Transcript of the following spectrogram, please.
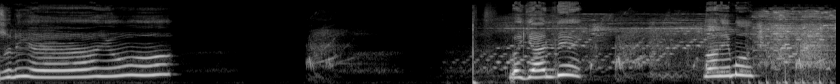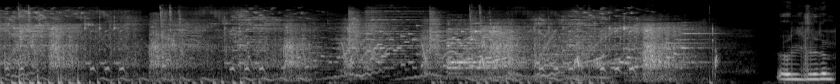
Ağzını ya. ya. La geldi. Lan Emoç. Öldürdüm.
